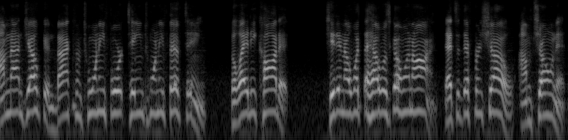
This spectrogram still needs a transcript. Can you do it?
I'm not joking. Back from 2014, 2015, the lady caught it. She didn't know what the hell was going on. That's a different show. I'm showing it.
